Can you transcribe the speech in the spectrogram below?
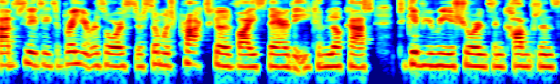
Absolutely, it's a brilliant resource. There's so much practical advice there that you can look at to give you reassurance and confidence.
